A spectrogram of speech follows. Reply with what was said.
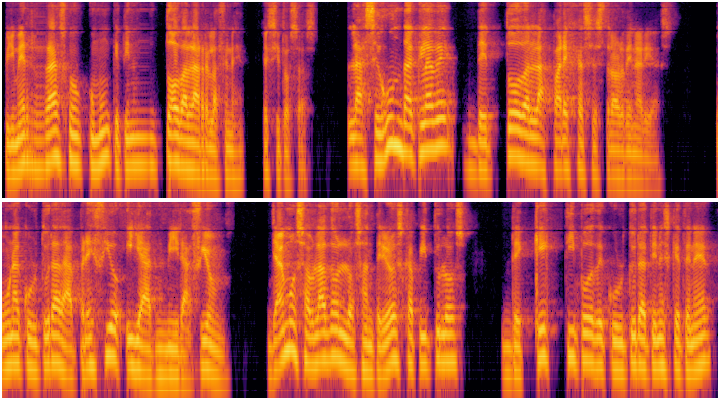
primer rasgo común que tienen todas las relaciones exitosas. La segunda clave de todas las parejas extraordinarias, una cultura de aprecio y admiración. Ya hemos hablado en los anteriores capítulos de qué tipo de cultura tienes que tener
